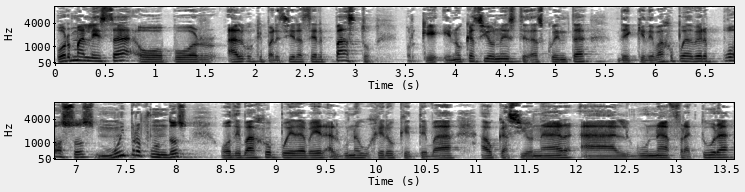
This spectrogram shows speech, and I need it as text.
por maleza o por algo que pareciera ser pasto porque en ocasiones te das cuenta de que debajo puede haber pozos muy profundos o debajo puede haber algún agujero que te va a ocasionar alguna fractura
